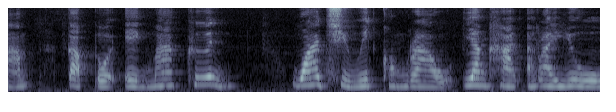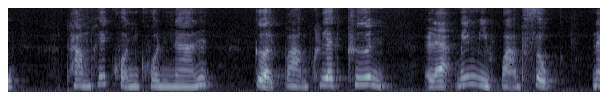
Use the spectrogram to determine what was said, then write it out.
ามกับตัวเองมากขึ้น ว่าชีวิตของเรายังขาดอะไรอยู่ ทำให้คนคนนั้นเกิดความเครียดขึ้น และไม่มีความสุขใน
